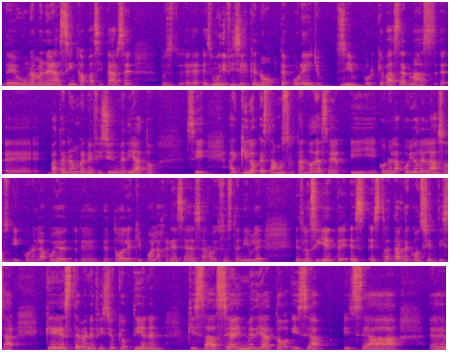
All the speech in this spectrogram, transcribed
de una manera sin capacitarse, pues eh, es muy difícil que no opte por ello, ¿sí? Porque va a ser más, eh, va a tener un beneficio inmediato, ¿sí? Aquí lo que estamos tratando de hacer y con el apoyo de Lazos y con el apoyo de, todo el equipo de la Gerencia de Desarrollo Sostenible es lo siguiente, es, es tratar de concientizar que este beneficio que obtienen quizás sea inmediato y sea, y sea eh,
